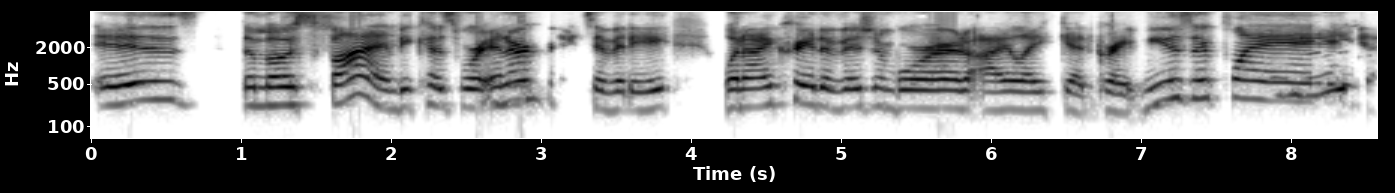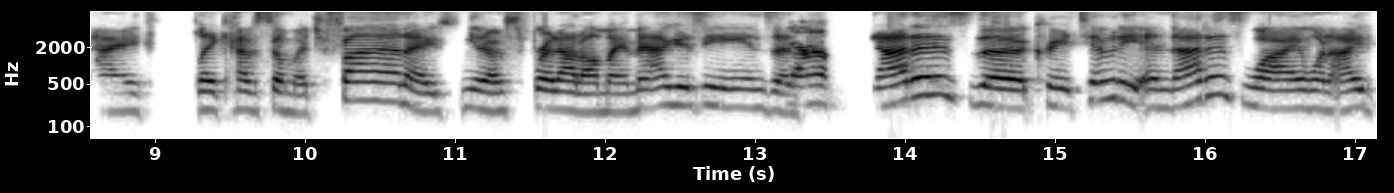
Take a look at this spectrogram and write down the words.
is the most fun because we're in our mm-hmm. creativity. When I create a vision board, I like get great music playing. Mm-hmm. I like have so much fun. I, you know, spread out all my magazines and yeah that is the creativity and that is why when i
